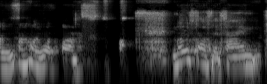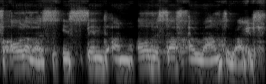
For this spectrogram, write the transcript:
on on what parts? Most of the time for all of us is spent on all the stuff around the rocket.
